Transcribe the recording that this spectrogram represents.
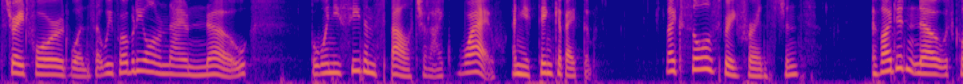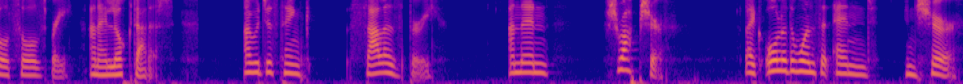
straightforward ones that we probably all now know, but when you see them spelt, you're like, wow, and you think about them. Like Salisbury, for instance. If I didn't know it was called Salisbury and I looked at it, I would just think Salisbury. And then Shropshire like all of the ones that end in shire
